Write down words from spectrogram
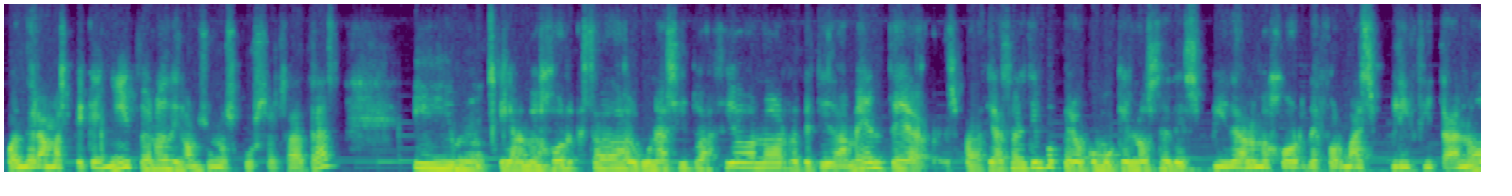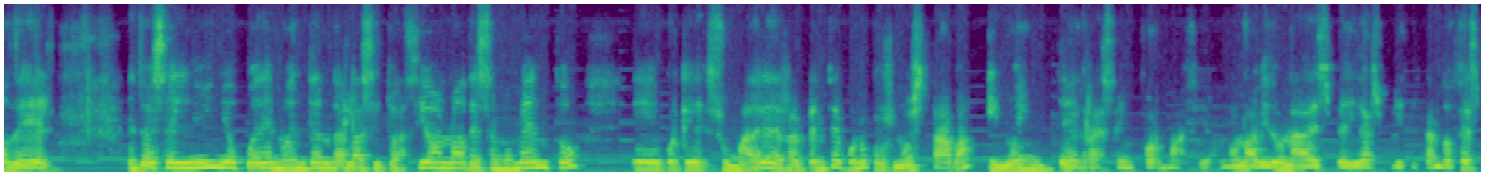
cuando era más pequeñito, ¿no? Digamos unos cursos atrás, y, a lo mejor se ha dado alguna situación ¿no? repetidamente, espaciadas en el tiempo, pero como que no se despide a lo mejor de forma explícita ¿no? de él. Entonces el niño puede no entender la situación ¿no? de ese momento eh, porque su madre de repente, bueno, pues no estaba y no integra esa información, ¿no? no ha habido una despedida explícita. Entonces,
